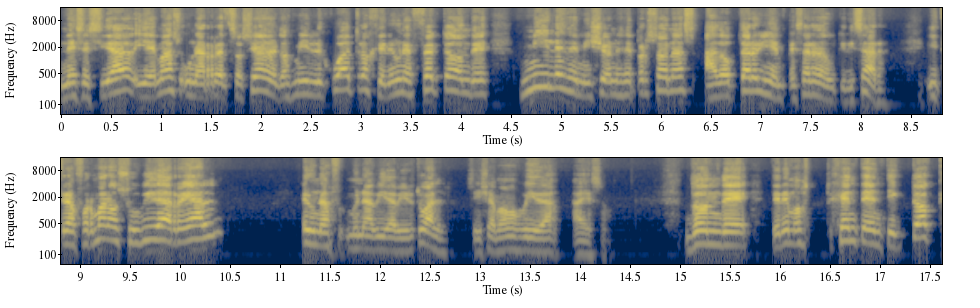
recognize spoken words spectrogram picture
necesidad y además una red social en el 2004 generó un efecto donde miles de millones de personas adoptaron y empezaron a utilizar y transformaron su vida real en una, vida virtual, si llamamos vida a eso. Donde tenemos gente en TikTok,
